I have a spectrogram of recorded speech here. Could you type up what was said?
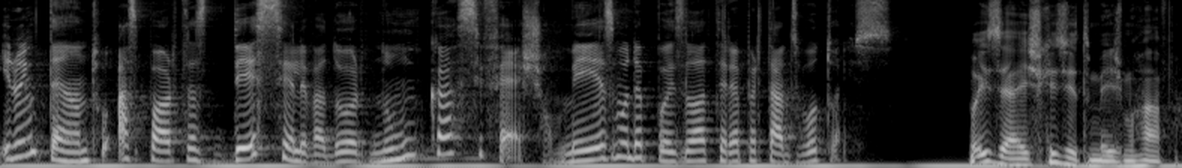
E no entanto, as portas desse elevador nunca se fecham, mesmo depois dela ter apertado os botões. Pois é, é esquisito mesmo, Rafa.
